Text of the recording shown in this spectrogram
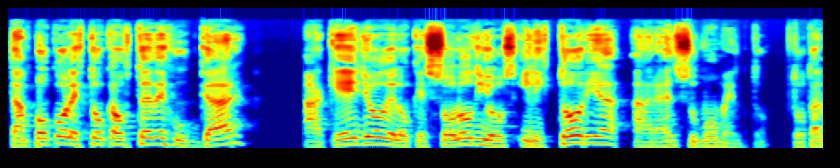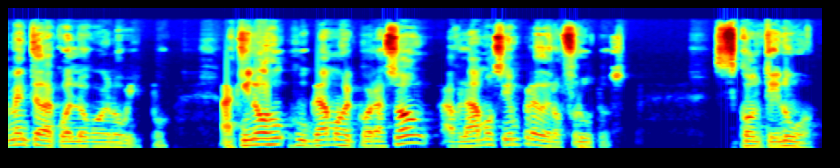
tampoco les toca a ustedes juzgar aquello de lo que solo Dios y la historia hará en su momento. Totalmente de acuerdo con el obispo. Aquí no juzgamos el corazón, hablamos siempre de los frutos. Continúo.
